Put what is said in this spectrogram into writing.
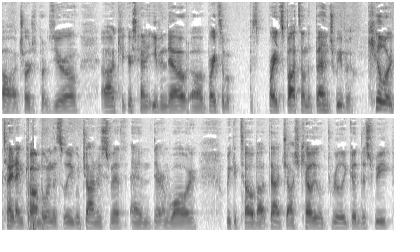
uh, Chargers put up zero. Uh, kickers kind of evened out. Uh, bright, bright spots on the bench. We have a killer tight end combo in this league with Jonnu Smith and Darren Waller. We could tell about that. Josh Kelley looked really good this week.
